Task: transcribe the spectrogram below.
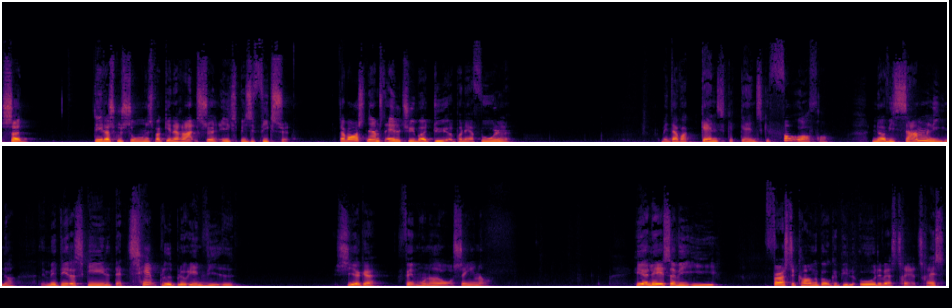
så det, der skulle zones, var generelt synd, ikke specifik synd. Der var også nærmest alle typer af dyr på nær fuglene. Men der var ganske, ganske få ofre, når vi sammenligner med det, der skete, da templet blev indviet cirka 500 år senere. Her læser vi i 1. kongebog kapitel 8, vers 63,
